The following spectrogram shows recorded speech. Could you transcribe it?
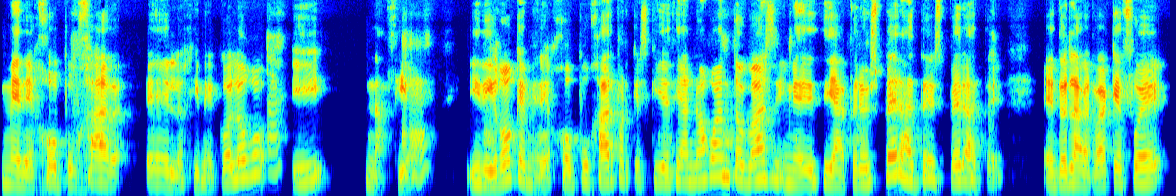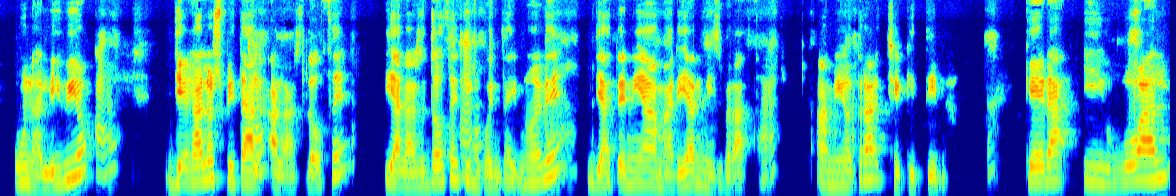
me dejó pujar el ginecólogo y nació. Y digo que me dejó pujar porque es que yo decía, no aguanto más y me decía, pero espérate, espérate. Entonces la verdad que fue un alivio. Llegué al hospital a las 12 y a las 12.59 ya tenía a María en mis brazos, a mi otra chiquitina, que era igual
